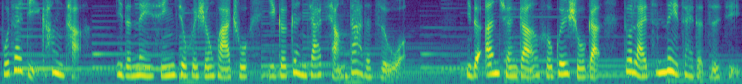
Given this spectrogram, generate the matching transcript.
不再抵抗它，你的内心就会生发出一个更加强大的自我。你的安全感和归属感都来自内在的自己，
